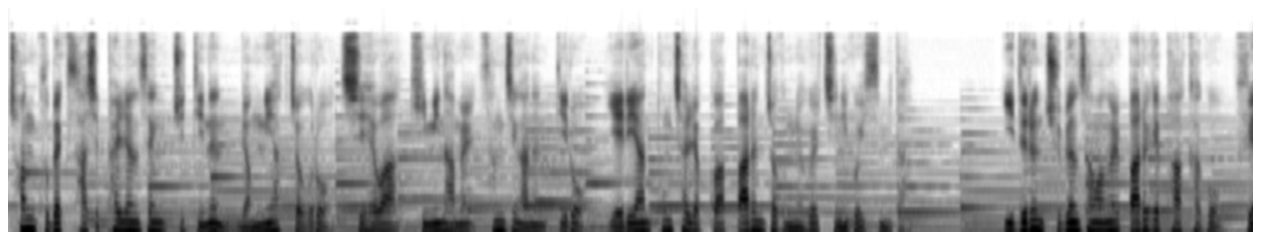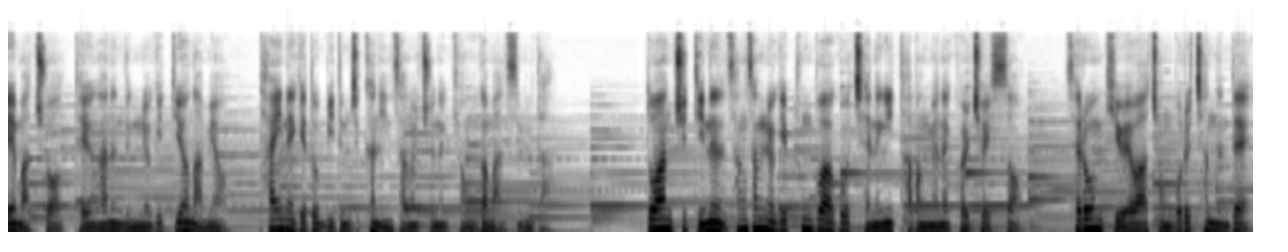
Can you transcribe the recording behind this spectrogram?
1948년생 쥐띠는 명리학적으로 지혜와 기민함을 상징하는 띠로 예리한 통찰력과 빠른 적응력을 지니고 있습니다. 이들은 주변 상황을 빠르게 파악하고 그에 맞추어 대응하는 능력이 뛰어나며 타인에게도 믿음직한 인상을 주는 경우가 많습니다. 또한 쥐띠는 상상력이 풍부하고 재능이 다방면에 걸쳐 있어 새로운 기회와 정보를 찾는데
